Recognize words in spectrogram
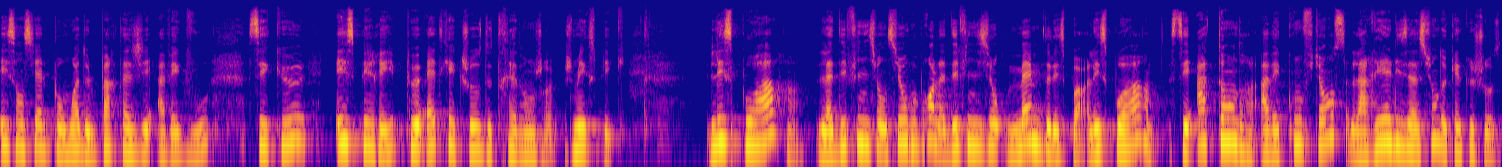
essentiel pour moi de le partager avec vous. C'est que espérer peut être quelque chose de très dangereux. Je m'explique. L'espoir, la définition, si on reprend la définition même de l'espoir, l'espoir, c'est attendre avec confiance la réalisation de quelque chose.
